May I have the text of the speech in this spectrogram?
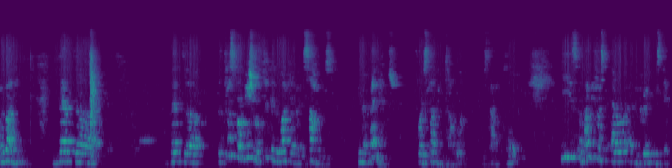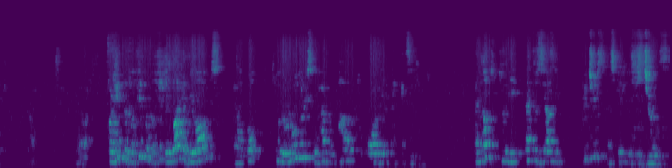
Albani, that uh, that uh, the transformation of fiqh al-waqi by the in a manhaj for Islamic dawah, Islamic hope, is a manifest error and a great mistake. Right? Uh, for him, the fulfillment of fiqh al-waqi belongs, and I quote, to the rulers who have the power to order and execute, and not to the enthusiastic preachers and speculative jurists.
